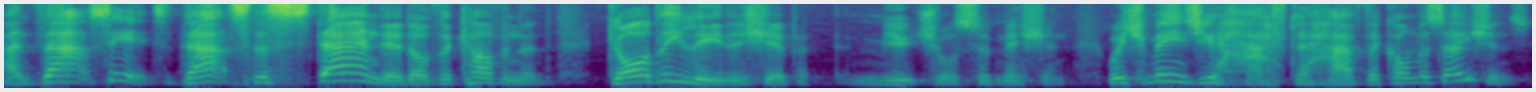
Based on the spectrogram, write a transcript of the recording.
And that's it. That's the standard of the covenant godly leadership, mutual submission, which means you have to have the conversations.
